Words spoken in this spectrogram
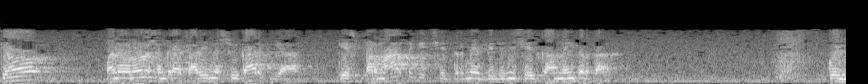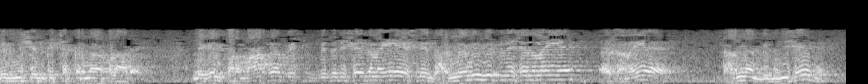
क्यों? माने उन्होंने शंकराचार्य ने स्वीकार किया कि इस परमार्थ के क्षेत्र में विधि निषेध काम नहीं करता। कोई विधि निषेध के चक्कर में पड़ा रहे। लेकिन परमार्थ में विधि निषेध नहीं है, इसलिए धर्म में भी विधि निषेध नहीं है। ऐसा नहीं है। धर्म में विधि निषेध है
